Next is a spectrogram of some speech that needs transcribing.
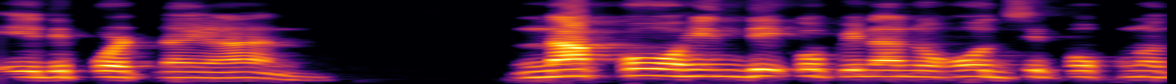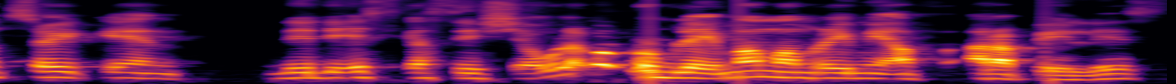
i-deport na yan. Nako, hindi ko pinanood si Puknot Sir Kent. DDS kasi siya. Wala pa problema, Ma'am Remy Ap- Arapeles.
